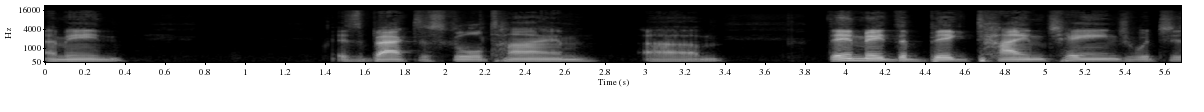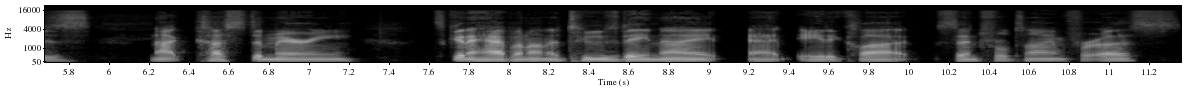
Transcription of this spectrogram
I mean, it's back to school time. Um, they made the big time change, which is not customary. It's going to happen on a Tuesday night at eight o'clock Central Time for us,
